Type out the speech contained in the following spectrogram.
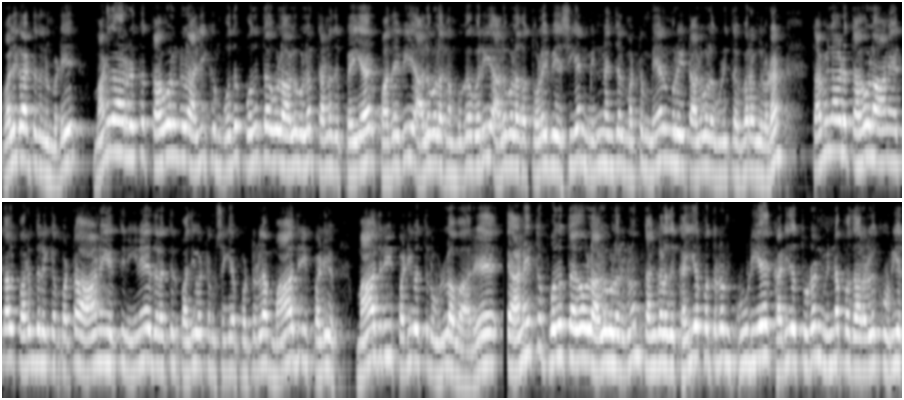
வழிகாட்டுதலின்படி மனுதாரருக்கு தகவல்கள் அளிக்கும் போது பொது தகவல் அலுவலர் தனது பெயர் பதவி அலுவலக முகவரி அலுவலக தொலைபேசி எண் மின்னஞ்சல் மற்றும் மேல்முறையீட்டு அலுவலர் குறித்த விவரங்களுடன் தமிழ்நாடு தகவல் ஆணையத்தால் பரிந்துரைக்கப்பட்ட ஆணையத்தின் இணையதளத்தில் பதிவேற்றம் செய்யப்பட்டுள்ள மாதிரி படி மாதிரி படிவத்தில் உள்ளவாறு அனைத்து பொது தகவல் அலுவலர்களும் தங்களது கையொப்பத்துடன் கூடிய கடிதத்துடன் விண்ணப்பதாரர்களுக்கு உரிய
